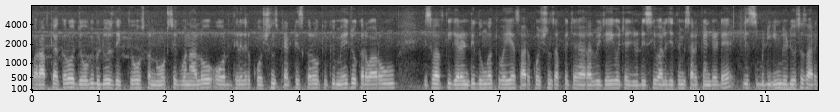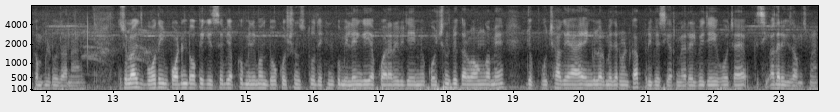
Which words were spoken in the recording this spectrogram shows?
और आप क्या करो, जो भी वीडियोस देखते हो, उसका नोट्स एक बना लो और धीरे धीरे क्वेश्चंस प्रैक्टिस करो, क्योंकि मैं जो करवा रहा हूँ, इस बात की गारंटी दूँगा कि भैया सारे क्वेश्चन आपके, चाहे आर आर हो चाहे जी वाले जितने भी सारे कैंडिडेट है, इस इन वीडियो से सारे कंप्लीट हो जाना है। तो चलो आज बहुत ही इंपॉर्टेंट टॉपिक इससे भी आपको मिनिमम दो क्वेश्चन तो देखने को मिलेंगे आपको आर आर में क्वेश्चन भी करवाऊँगा मैं, जो पूछा गया है एंगुलर मेज़रमेंट का प्रीवियस ईयर में रेलवे जेई हो, चाहे किसी अदर एग्ज़ाम्स में।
